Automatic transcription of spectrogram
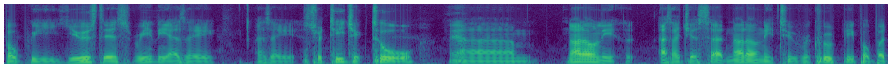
But we use this really as a as a strategic tool um, not only as I just said not only to recruit people but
